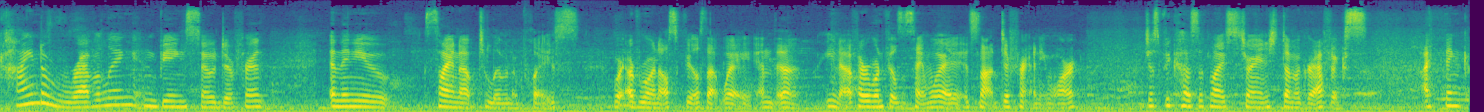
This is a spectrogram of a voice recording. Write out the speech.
kind of reveling in being so different, and then you sign up to live in a place where everyone else feels that way. And then, you know, if everyone feels the same way, it's not different anymore. Just because of my strange demographics, I think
